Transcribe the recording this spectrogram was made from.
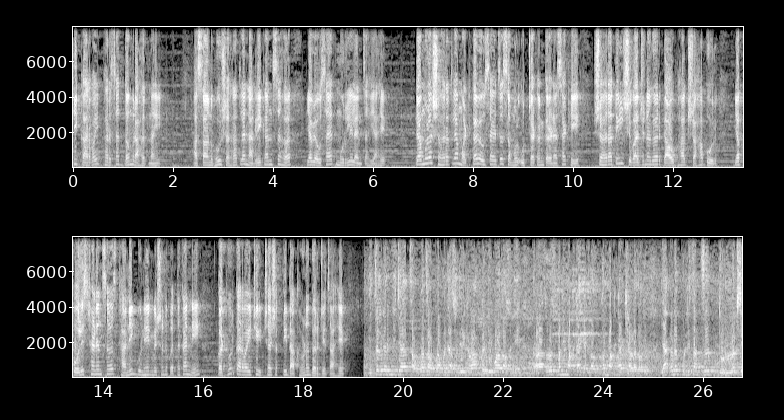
की कारवाईत फारसा दम राहत नाही. असा अनुभव शहरातल्या नागरिकांसह या व्यवसायात मुरलेल्यांचाही आहे. त्यामुळे शहरातल्या मटका व्यवसायाचं समूळ उच्चाटन करण्यासाठी शहरातील शिवाजीनगर गावभाग शहापूर या पोलीस ठाण्यांसह स्थानिक गुन्हे अन्वेषण पथकांनी कठोर कारवाईची इच्छाशक्ती दाखवणं गरजेचं आहे. इचलकरंजीच्या चौका चौकामध्ये असू दे किंवा गल्लीबोळात असू दे राजरोजपणे मटका घेतला जातो मटका खेळला जातो. याकडे पोलिसांचं दुर्लक्ष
